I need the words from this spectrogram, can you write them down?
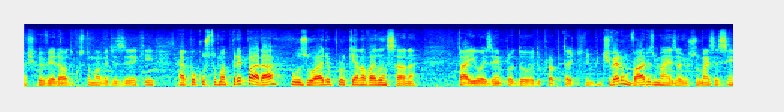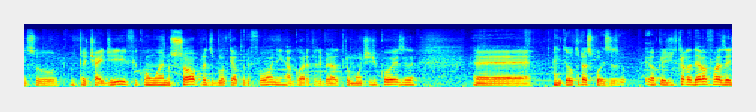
acho que o Everaldo costumava dizer que a Apple costuma preparar o usuário porque ela vai lançar, né? Tá aí o exemplo do, do próprio Touch. Tiveram vários, mas os mais recentes, o, o Touch ID, ficou um ano só para desbloquear o telefone, agora está liberado para um monte de coisa. É, entre outras coisas. Eu acredito que ela deve fazer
